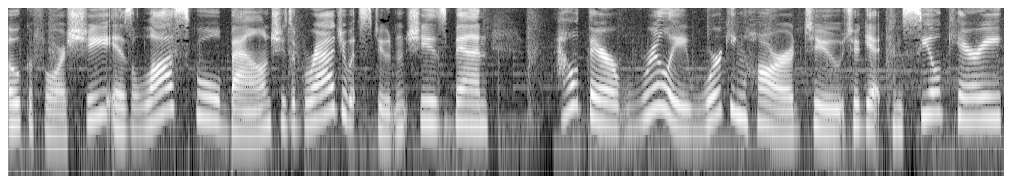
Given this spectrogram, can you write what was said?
Okafor. She is law school bound. She's a graduate student. She's been out there really working hard to to get concealed carry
